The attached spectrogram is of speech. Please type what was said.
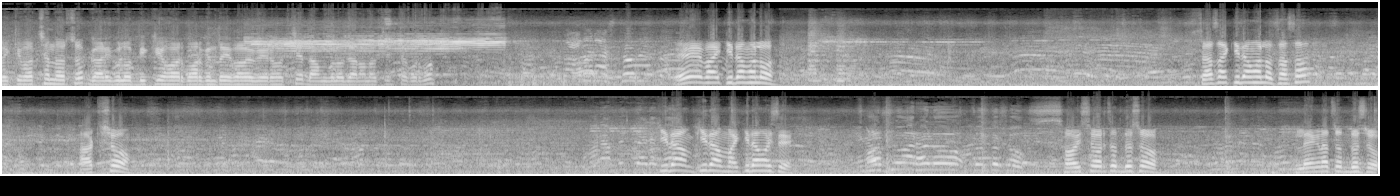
দেখতে পাচ্ছেন দর্শক গাড়িগুলো বিক্রি হওয়ার পর কিন্তু এভাবে বের হচ্ছে। দামগুলো জানানোর চেষ্টা করব। এ ভাই কি দাম হলো? চাচা কি দাম হলো চাচা? আটশো। কি দাম কি দাম ভাই কি দাম হয়েছে ছয়শো আর চোদ্দোশো। ল্যাংড়া চোদ্দোশো।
